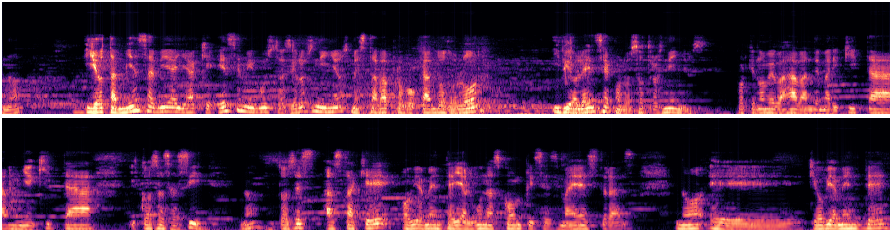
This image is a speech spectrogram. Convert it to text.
¿no? Y yo también sabía ya que ese mi gusto hacia los niños me estaba provocando dolor y violencia con los otros niños, porque no me bajaban de mariquita, muñequita y cosas así, ¿no? Entonces, hasta que obviamente hay algunas cómplices maestras, ¿no? Eh, que obviamente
